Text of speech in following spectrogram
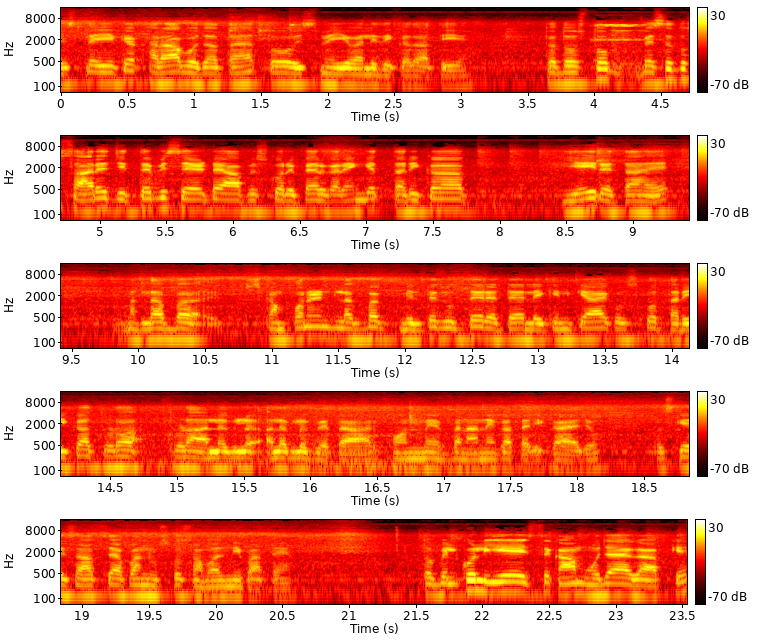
इसलिए ये क्या ख़राब हो जाता है तो इसमें ये वाली दिक्कत आती है। तो दोस्तों, वैसे तो सारे जितने भी सेट है, आप इसको रिपेयर करेंगे, तरीका यही रहता है। मतलब कंपोनेंट लगभग मिलते जुलते रहते हैं, लेकिन क्या है कि उसको तरीका थोड़ा थोड़ा अलग अलग अलग रहता है। हर फ़ोन में बनाने का तरीका है जो। उसके हिसाब से अपन उसको समझ नहीं पाते हैं। तो बिल्कुल ये इससे काम हो जाएगा आपके,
